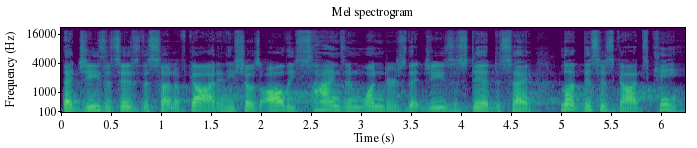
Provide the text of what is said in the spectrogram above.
that Jesus is the Son of God. And he shows all these signs and wonders that Jesus did to say, look, this is God's King.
